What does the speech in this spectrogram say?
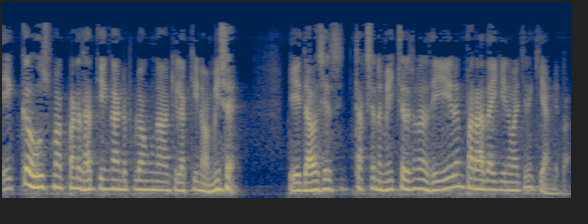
එක හුස්මක් මට සතියෙන් ගන්න පුළුවන් වුණා කියලා කියනවා මිස ඒ දවසේ චිත්තක්ෂණ මෙච්චර තුන තේරෙන් පරාදයි කියන වචනේ කියන්න එපා.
